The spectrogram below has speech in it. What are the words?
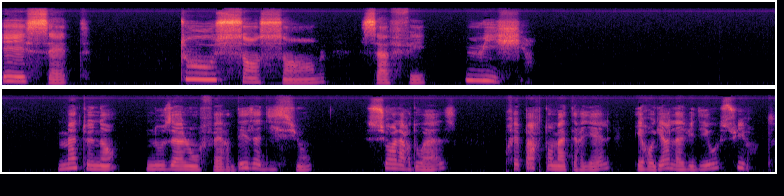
et 7, tous ensemble, ça fait huit chiens. Maintenant, nous allons faire des additions sur l'ardoise. Prépare ton matériel et regarde la vidéo suivante.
